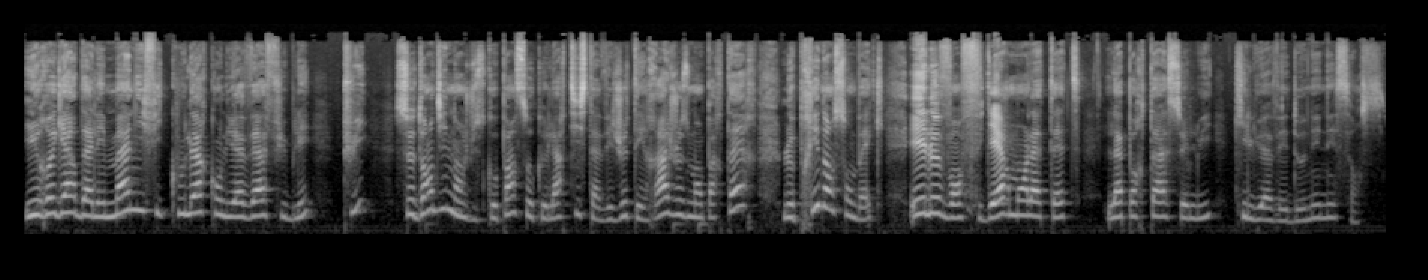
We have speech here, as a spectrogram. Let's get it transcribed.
il regarda les magnifiques couleurs qu'on lui avait affublées, puis, se dandinant jusqu'au pinceau que l'artiste avait jeté rageusement par terre, le prit dans son bec et, levant fièrement la tête, l'apporta à celui qui lui avait donné naissance.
